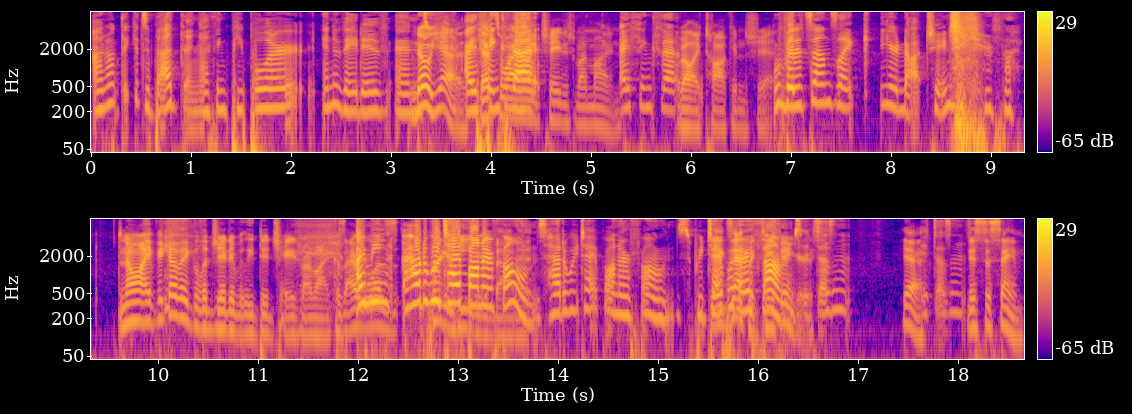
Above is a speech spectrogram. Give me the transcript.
I don't think it's a bad thing. I think people are innovative and no, yeah, I that's think why I that- like, changed my mind I think that about like talking shit. but it sounds like you're not changing your mind. No, I think I like legitimately did change my mind because I, I, mean, how do we type on our about it. phones? How do we type on our phones? We type with exactly, our two thumbs. fingers. It doesn't Yeah, it doesn't it's the same.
